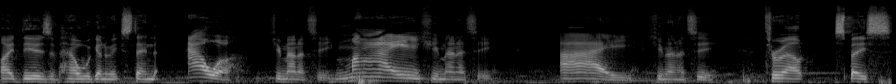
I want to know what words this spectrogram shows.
ideas of how we're going to extend our humanity, my humanity, I humanity throughout space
